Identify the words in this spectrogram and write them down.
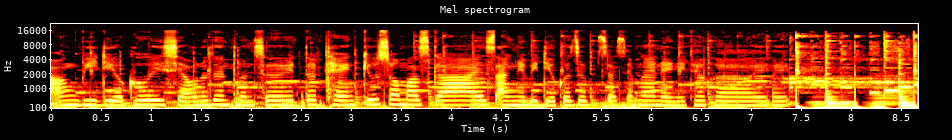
आं भिडिअखौ एसेयावनो दोनथ'नोसै थ' थेंक इउ स' माच गाइस आंनि भिडिअखौ जोबजासिम नायनायनि थाखाय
